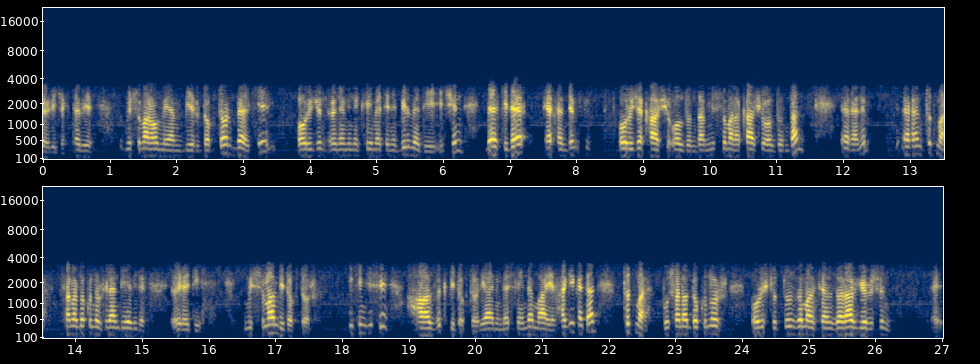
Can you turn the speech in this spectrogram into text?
söyleyecek. Tabi Müslüman olmayan bir doktor belki orucun önemini, kıymetini bilmediği için belki de efendim oruca karşı olduğundan, Müslümana karşı olduğundan efendim efendim tutma, sana dokunur filan diyebilir. Öyle değil. Müslüman bir doktor. İkincisi hazık bir doktor. Yani mesleğinde mahir. Hakikaten tutma, bu sana dokunur, oruç tuttuğun zaman sen zarar görürsün. E,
